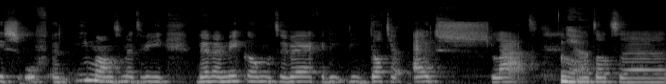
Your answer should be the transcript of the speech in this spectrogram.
is of een iemand met wie Ben en Mick komen te werken, die, die dat eruit slaat. Ja. Want dat, eh,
